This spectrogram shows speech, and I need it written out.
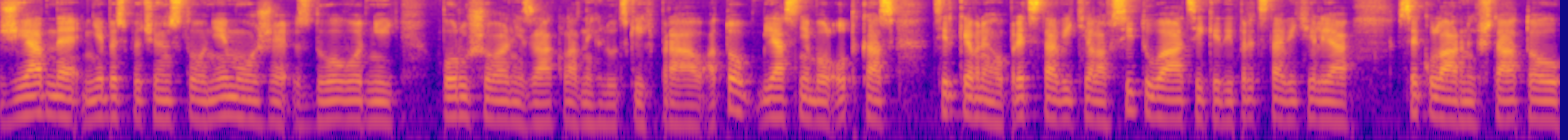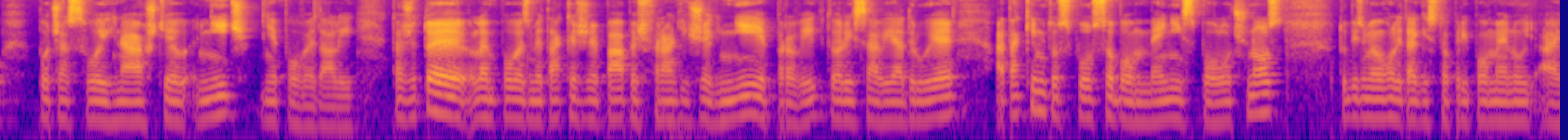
žiadne nebezpečenstvo nemôže zdôvodniť porušovanie základných ľudských práv. A to jasne bol odkaz cirkevného predstaviteľa v situácii, kedy predstavitelia sekulárnych štátov počas svojich návštev nič nepovedali. Takže to je len povedzme také, že pápež František nie je prvý, ktorý sa vyjadruje a takýmto spôsobom mení spoločnosť. Tu by sme mohli takisto pripomenúť aj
